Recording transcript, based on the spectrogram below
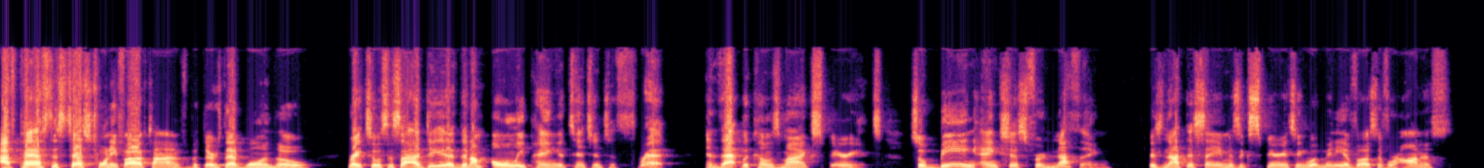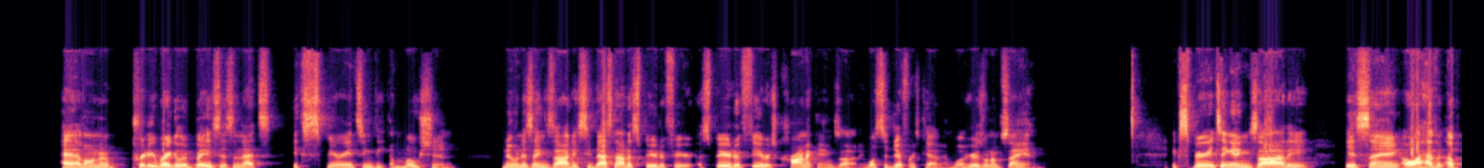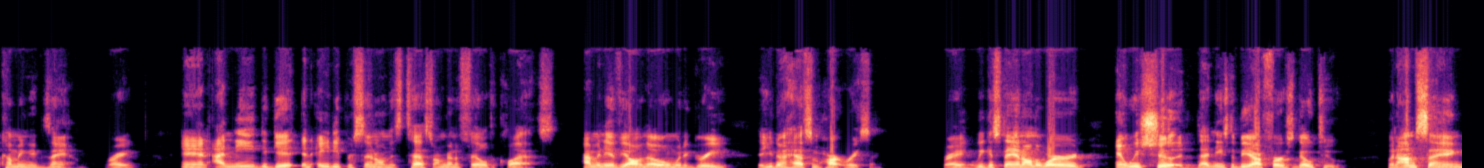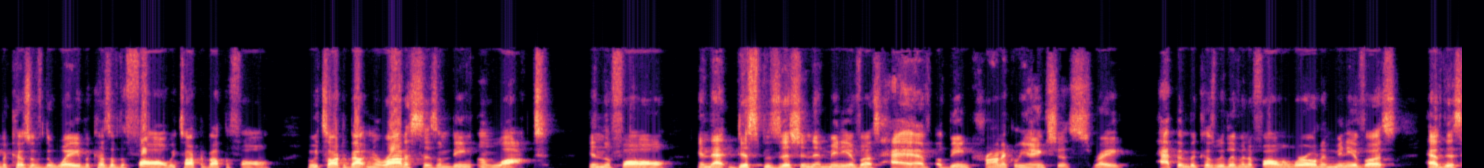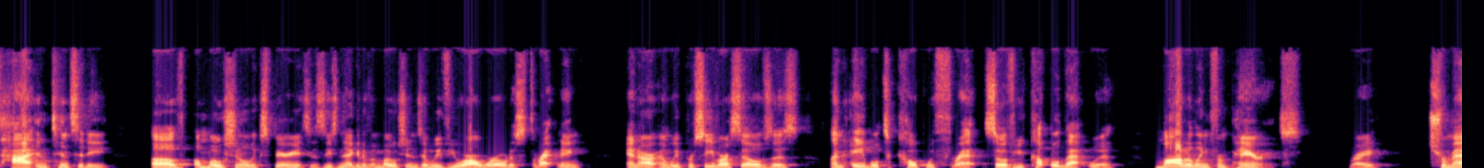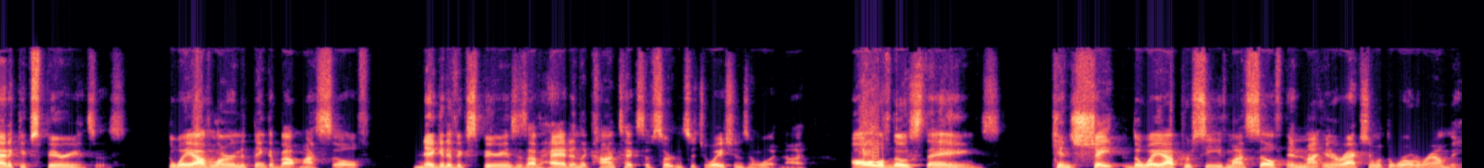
I've passed this test 25 times, but there's that one though, right? So it's this idea that I'm only paying attention to threat and that becomes my experience. So being anxious for nothing is not the same as experiencing what many of us, if we're honest, have on a pretty regular basis, and that's experiencing the emotion known as anxiety. See, that's not a spirit of fear. A spirit of fear is chronic anxiety. What's the difference, Kevin? Well, here's what I'm saying. Experiencing anxiety is saying, oh, I have an upcoming exam, right? And I need to get an 80% on this test or I'm going to fail the class. How many of y'all know and would agree that you're going to have some heart racing, right? We can stand on the word and we should. That needs to be our first go to. But I'm saying because of the way, because of the fall, we talked about the fall, and we talked about neuroticism being unlocked in the fall, and that disposition that many of us have of being chronically anxious, right? Happened because we live in a fallen world, and many of us have this high intensity of emotional experiences, these negative emotions, and we view our world as threatening and our and we perceive ourselves as unable to cope with threat. So if you couple that with modeling from parents, right? Traumatic experiences, the way I've learned to think about myself, negative experiences I've had in the context of certain situations and whatnot, all of those things can shape the way I perceive myself and my interaction with the world around me.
